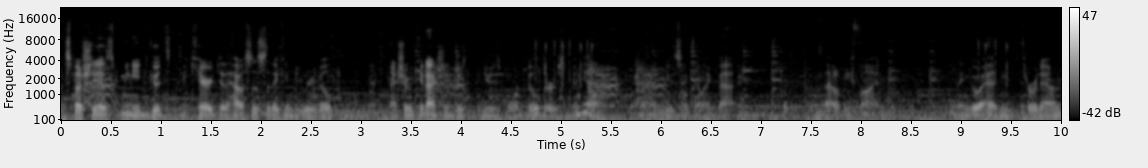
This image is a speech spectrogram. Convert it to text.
Especially as we need goods to be carried to the houses so they can be rebuilt. Actually, we could actually just use more builders. Maybe I'll go ahead and do something like that. And that'll be fine. And then go ahead and throw down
